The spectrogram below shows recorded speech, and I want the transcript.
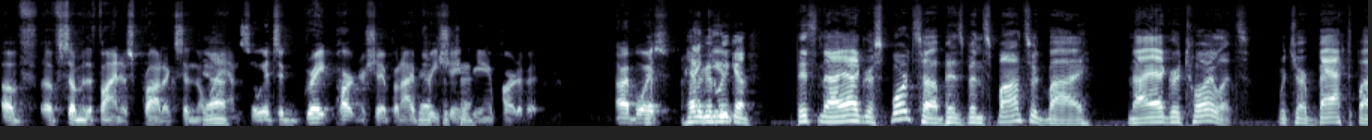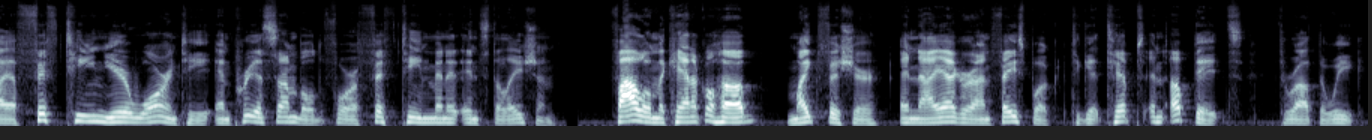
of of some of the finest products in the yeah. land. So it's a great partnership, and I appreciate sure. being a part of it. All right, boys. Have a good you. weekend. This Niagara Sports Hub has been sponsored by Niagara Toilets which are backed by a 15 year warranty and pre assembled for a 15 minute installation. Follow Mechanical Hub, Mike Fisher, and Niagara on Facebook to get tips and updates throughout the week.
